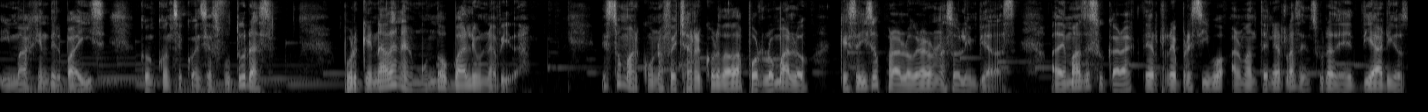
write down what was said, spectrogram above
imagen del país con consecuencias futuras porque nada en el mundo vale una vida. Esto marcó una fecha recordada por lo malo que se hizo para lograr unas Olimpiadas, además de su carácter represivo al mantener la censura de diarios,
